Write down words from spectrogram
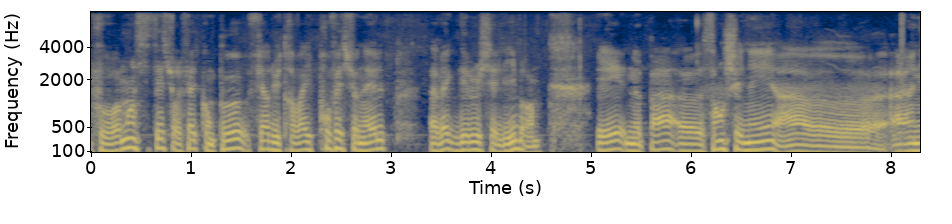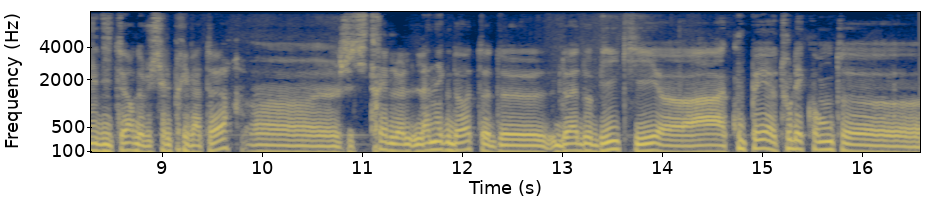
faut vraiment insister sur le fait qu'on peut faire du travail professionnel avec des logiciels libres et ne pas euh, s'enchaîner à, euh, à un éditeur de logiciels privateurs. Euh, je citerai l'anecdote de, de Adobe qui euh, a coupé tous les comptes euh,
